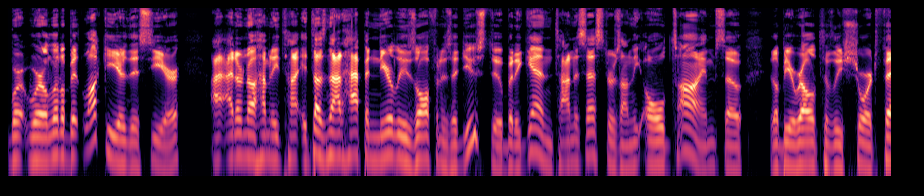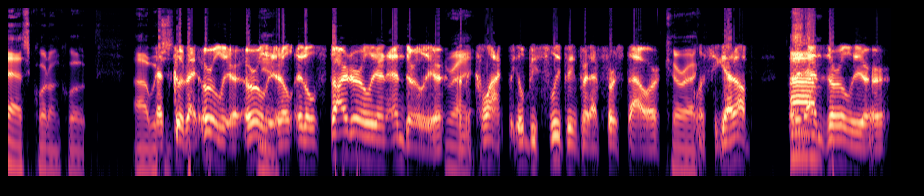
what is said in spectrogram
we're, we're a little bit luckier this year. I, I don't know how many times it does not happen nearly as often as it used to. But again, Tanis Esther is on the old time, so it'll be a relatively short fast, quote unquote. Uh, which That's is good, right? Earlier, earlier. Yeah. It'll, it'll start earlier and end earlier Right. on the clock, but you'll be sleeping for that first hour correct. unless you get up. But it Um, ends earlier,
